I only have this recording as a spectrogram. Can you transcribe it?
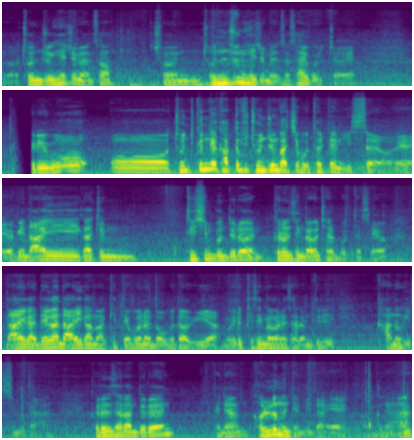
어, 존중해주면서 존 존중해주면서 살고 있죠. 예. 그리고 어 존, 근데 가끔씩 존중받지 못할 때는 있어요. 예, 여기 나이가 좀 드신 분들은 그런 생각을 잘 못하세요. 나이가 내가 나이가 많기 때문에 너보다 위야. 뭐 이렇게 생각하는 사람들이 간혹 있습니다. 그런 사람들은 그냥 걸르면 됩니다. 예, 그냥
